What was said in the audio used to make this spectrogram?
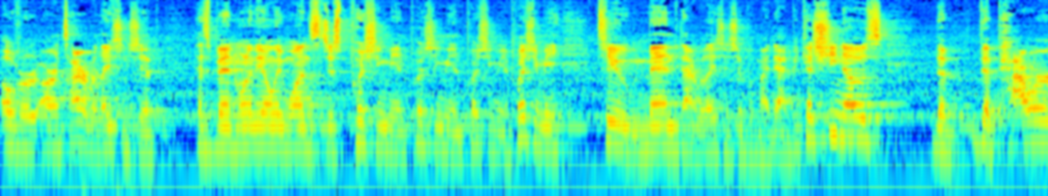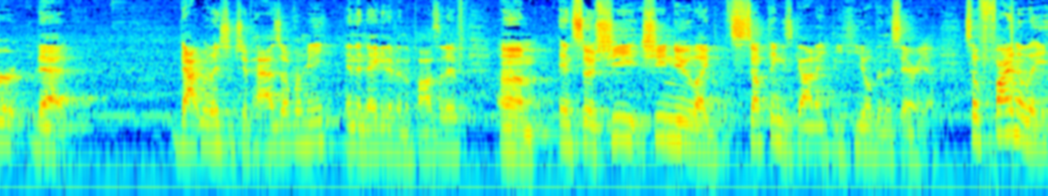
over our entire relationship, has been one of the only ones just pushing me and pushing me and pushing me and pushing me to mend that relationship with my dad because she knows the, the power that that relationship has over me in the negative and the positive. Um, and so she she knew like something's got to be healed in this area. So finally,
